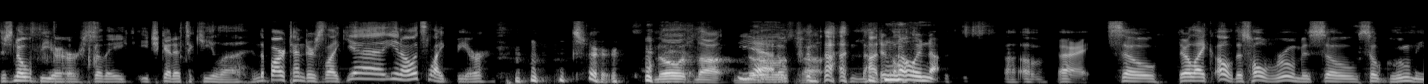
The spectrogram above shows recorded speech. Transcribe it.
there's no beer, so they each get a tequila. And the bartender's like, "Yeah, you know, it's like beer." Sure. no, it's not. No, Yeah. it's not. Not at all. No, no. Um, all right. So they're like, "Oh, this whole room is so so gloomy.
